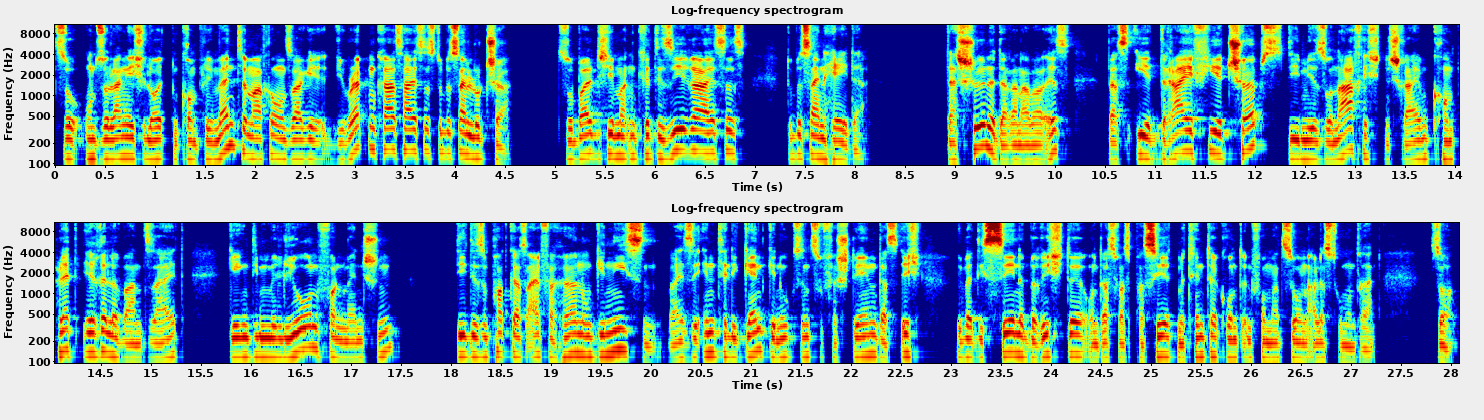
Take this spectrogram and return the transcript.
So, und solange ich Leuten Komplimente mache und sage, die rappen krass, heißt es, du bist ein Lutscher. Sobald ich jemanden kritisiere, heißt es, du bist ein Hater. Das Schöne daran aber ist, dass ihr drei, vier Chirps, die mir so Nachrichten schreiben, komplett irrelevant seid gegen die Millionen von Menschen, die diesen Podcast einfach hören und genießen, weil sie intelligent genug sind zu verstehen, dass ich über die Szene berichte und das, was passiert, mit Hintergrundinformationen, alles drum und dran. So,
